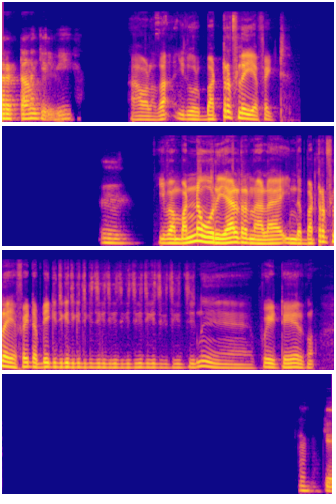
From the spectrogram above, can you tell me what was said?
கரெக்ட்டான கேள்வி. அவ்வளதான். இது ஒரு பட்டர்ஃப்ளை எஃபெக்ட். இவன் பண்ண ஒரு ஏழ்றனால, இந்த பட்டர்ஃப்ளை எஃபெக்ட் அப்படியே கிச்சு கிச்சு கிச்சு கிச்சு கிச்சு கிச்சு கிச்சு கிச்சு கிச்சு கிச்சுன்னு போயிட்டே இருக்கும். ஓகே.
